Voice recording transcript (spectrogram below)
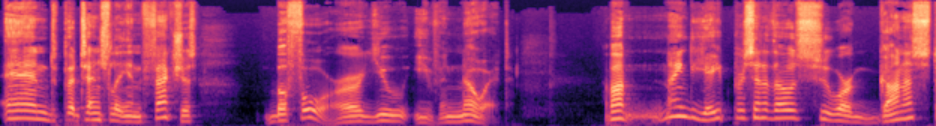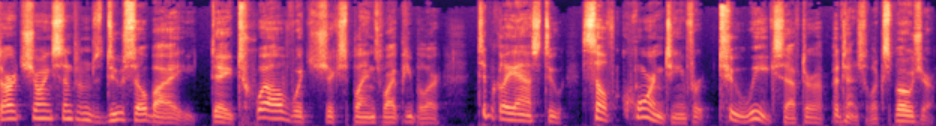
and potentially infectious before you even know it. About 98% of those who are gonna start showing symptoms do so by day 12, which explains why people are typically asked to self-quarantine for two weeks after a potential exposure.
